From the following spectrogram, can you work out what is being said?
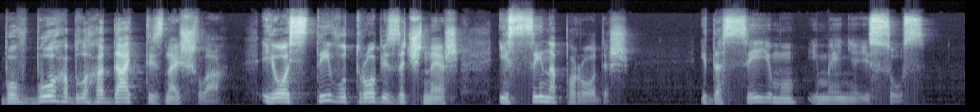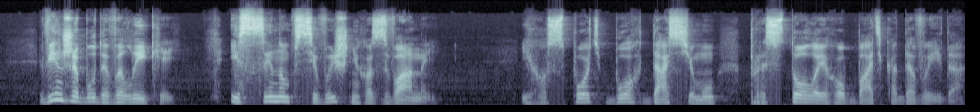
бо в Бога благодать ти знайшла. І ось ти в утробі зачнеш, і сина породиш, і даси йому імення Ісус. Він же буде великий і сином Всевишнього званий. І Господь Бог дасть йому престолу його батька Давида,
